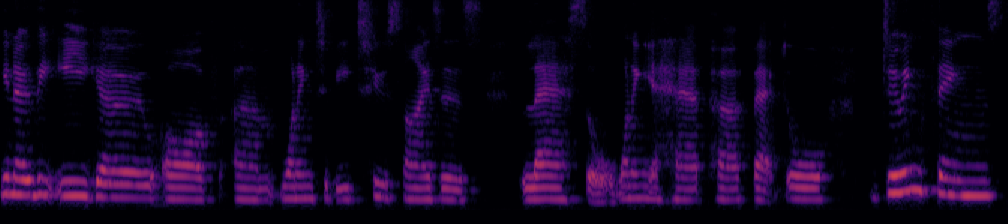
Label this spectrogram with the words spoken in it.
You know the ego of um, wanting to be two sizes less or wanting your hair perfect or doing things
